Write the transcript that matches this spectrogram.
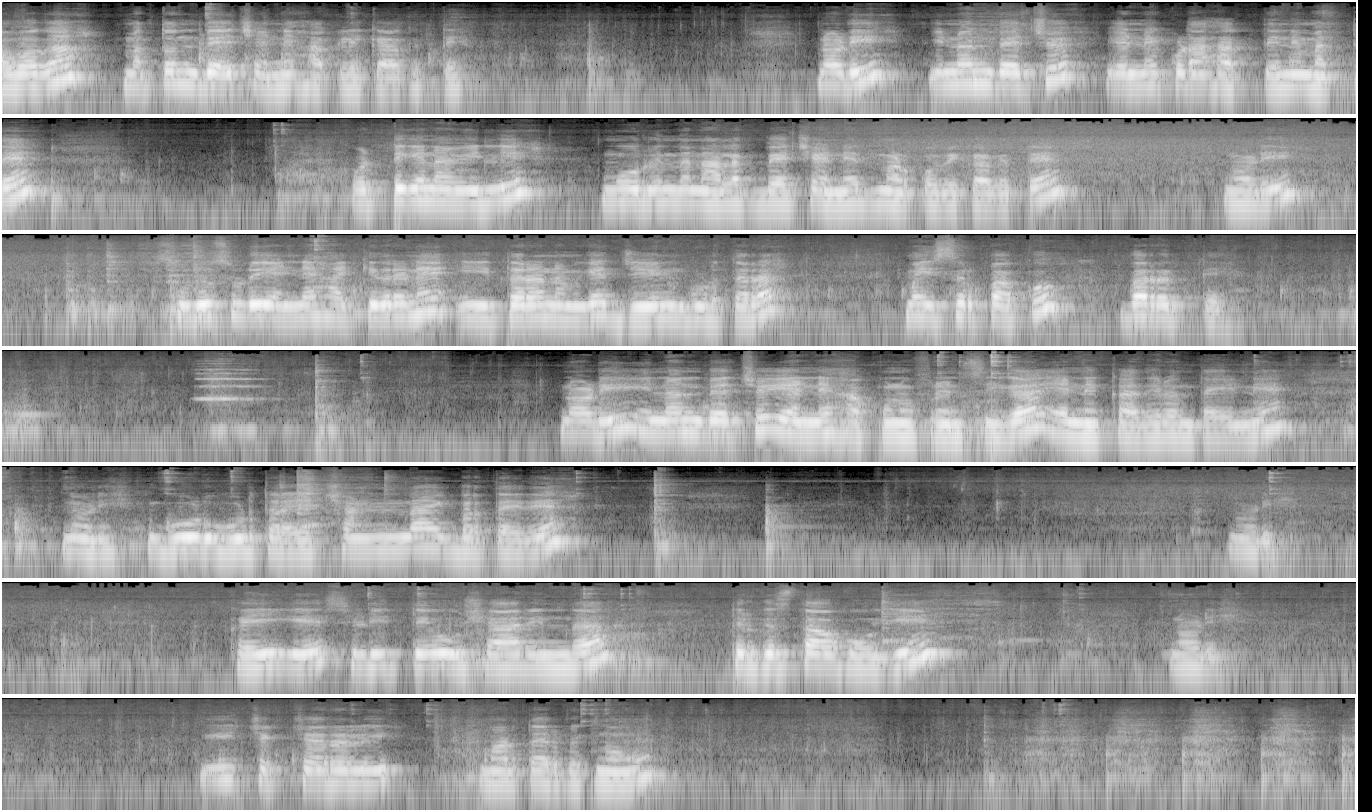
ಆವಾಗ ಮತ್ತೊಂದು ಬ್ಯಾಚ್ ಎಣ್ಣೆ ಹಾಕ್ಲಿಕ್ಕೆ ಆಗುತ್ತೆ ನೋಡಿ, ಇನ್ನೊಂದು ಬ್ಯಾಚು ಎಣ್ಣೆ ಕೂಡ ಹಾಕ್ತೇನೆ ಮತ್ತೆ. ಒಟ್ಟಿಗೆ ನಾವಿಲ್ಲಿ ಮೂರರಿಂದ ನಾಲ್ಕು ಬ್ಯಾಚ್ ಎಣ್ಣೆದು ಮಾಡ್ಕೋಬೇಕಾಗತ್ತೆ. ನೋಡಿ, ಸುಡು ಸುಡು ಎಣ್ಣೆ ಹಾಕಿದ್ರೇ ಈ ಥರ ನಮಗೆ ಜೇನು ಗುಡ್ ಥರ ಮೈಸೂರು ಪಾಕು ಬರುತ್ತೆ. ನೋಡಿ, ಇನ್ನೊಂದು ಬ್ಯಾಚು ಎಣ್ಣೆ ಹಾಕೋಣ ಫ್ರೆಂಡ್ಸ್ ಈಗ ಎಣ್ಣೆ ಕಾದಿರೋಂಥ ಎಣ್ಣೆ. ನೋಡಿ, ಗೂಡು ಗೂಡು ಥರ ಚೆನ್ನಾಗಿ ಬರ್ತಾ ಇದೆ. ನೋಡಿ ಕೈಗೆ ಸಿಡಿತೆ ಹುಷಾರಿಂದ ತಿರುಗಿಸ್ತಾ ಹೋಗಿ. ನೋಡಿ, ಈ ಚಕ್ಚರಲ್ಲಿ ಮಾಡ್ತಾ ಇರ್ಬೇಕು ನಾವು.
